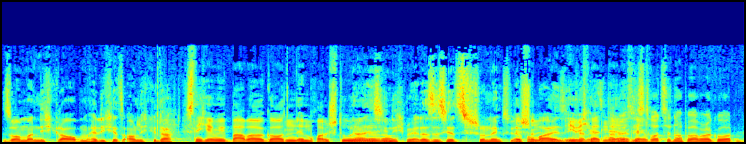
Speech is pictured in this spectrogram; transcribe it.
Soll man nicht glauben, hätte ich jetzt auch nicht gedacht. Ist nicht irgendwie Barbara Gordon im Rollstuhl? Oder ist so? sie nicht mehr. Das ist jetzt schon längst wieder Ist schon vorbei. Sie kann Ewigkeiten jetzt- her. aber es ist trotzdem noch Barbara Gordon.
